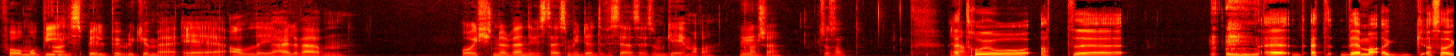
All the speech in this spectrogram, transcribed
For mobilspillpublikummet er alle i hele verden. Og ikke nødvendigvis de som identifiserer seg som gamere, kanskje. Ikke sant? Ja. Jeg tror jo at uh, et, det, altså,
